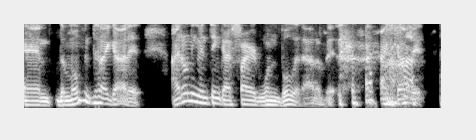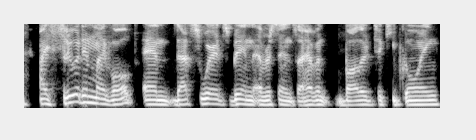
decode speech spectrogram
and the moment that I got it, I don't even think I fired one bullet out of it. I got it. I threw it in my vault, and that's where it's been ever since. I haven't bothered to keep going.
